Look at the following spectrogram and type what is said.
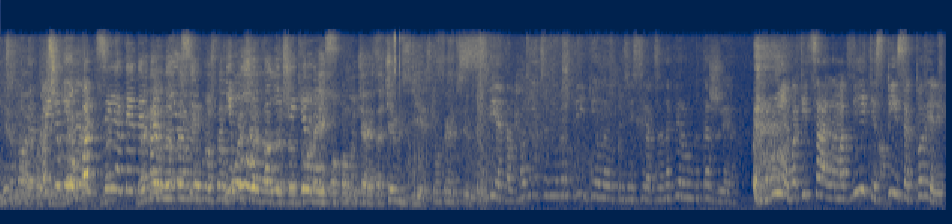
Не знаю Почему Наверное, пациенты этой Наверное, там больницы просто не больше могут получить доля их получается, чем здесь, только и всего. Света, в больнице номер три делают УЗИ сердца на первом этаже. Не, в официальном ответе список перелик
